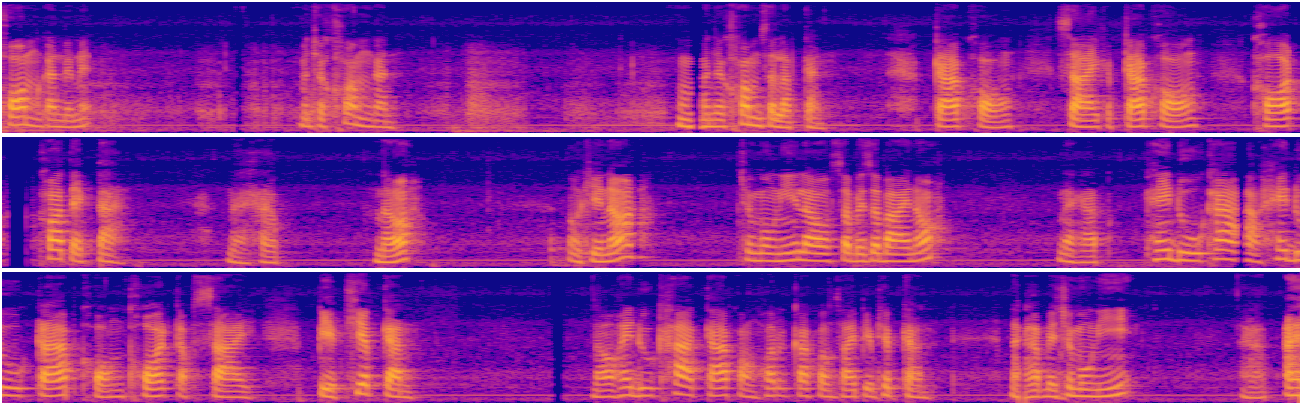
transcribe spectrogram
ค่อมกันแบบนี้มันจะค่อมกัน มันจะค่อมสลับกันกราฟของทรายกับกราฟของคอร์สข้อแตกต่างนะครับเนาะโอเคเนาะชั่วโมงนี้เราสบายๆเนาะนะครับให้ดูค่าให้ดูกราฟของคอร์สกับทรายเปรียบเทียบกันเนาะให้ดูค่ากราฟของคอร์สกับกราฟของทรายเปรียบเทียบกันนะครับในชั่วโมงนี้นะครับอะ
